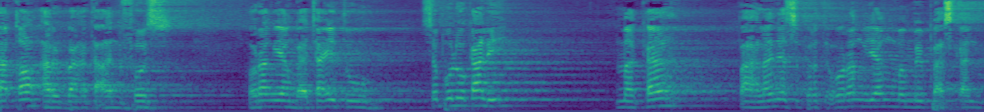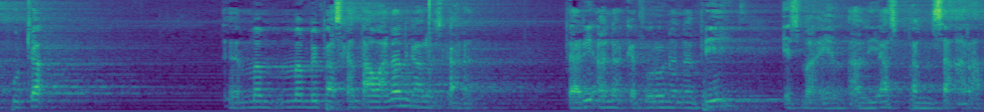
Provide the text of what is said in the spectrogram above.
ataqa arba'ata anfus. Orang yang baca itu 10 kali maka pahalanya seperti orang yang membebaskan budak eh, mem- membebaskan tawanan kalau sekarang dari anak keturunan Nabi Ismail alias bangsa Arab.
